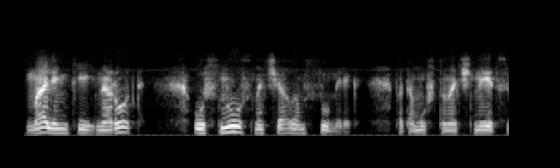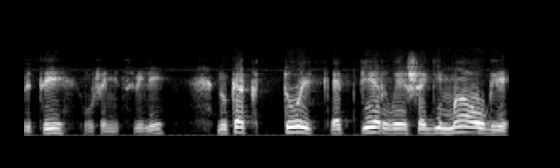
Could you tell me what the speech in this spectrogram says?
Маленький народ уснул с началом сумерек, потому что ночные цветы уже не цвели, но как только первые шаги Маугли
